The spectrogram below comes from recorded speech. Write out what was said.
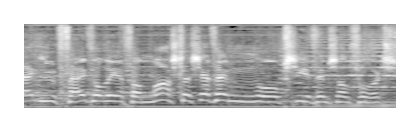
Bij uur 5 alweer van Masters FM op CFM Zandvoort.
